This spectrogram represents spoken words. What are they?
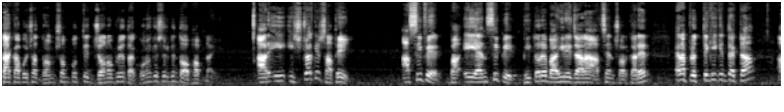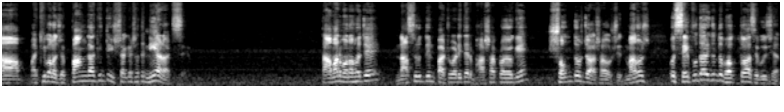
টাকা পয়সা ধন সম্পত্তির জনপ্রিয়তা, কোনো কিছুর কিন্তু অভাব নাই। আর এই ইস্টাকের সাথেই আসিফের বা এই এনসিপির ভিতরে বাহিরে যারা আছেন সরকারের, এরা প্রত্যেকেই কিন্তু একটা কি বলা যায়, পাঙ্গা কিন্তু ইশাকের সাথে নিয়ে রাখছে। তা আমার মনে হয় যে নাসিরুদ্দিন পাটুয়ারিদের ভাষা প্রয়োগে সৌন্দর্য আসা উচিত। মানুষ, ওই সেফুদার কিন্তু ভক্ত আছে, বুঝছেন?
